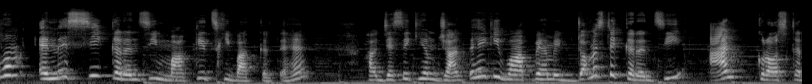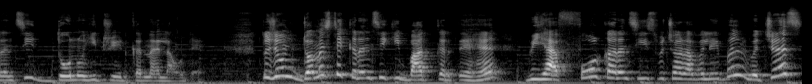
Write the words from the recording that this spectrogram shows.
जब हम एनएससी करेंसी मार्केट्स की बात करते हैं हाँ जैसे कि हम जानते हैं कि वहाँ पे हमें domestic currency and cross currency दोनों ही ट्रेड करना अलाउड है तो जब हम डोमेस्टिक करेंसी की बात करते हैं we have four currencies which are available which is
